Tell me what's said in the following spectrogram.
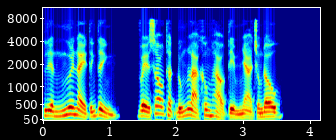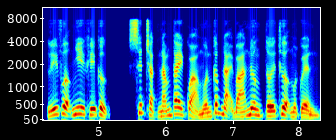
liền ngươi này tính tình, về sau thật đúng là không hảo tìm nhà chồng đâu. Lý Phượng Nhi khí cực, siết chặt nắm tay quả muốn cấp đại bá nương tới thượng một quyền,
